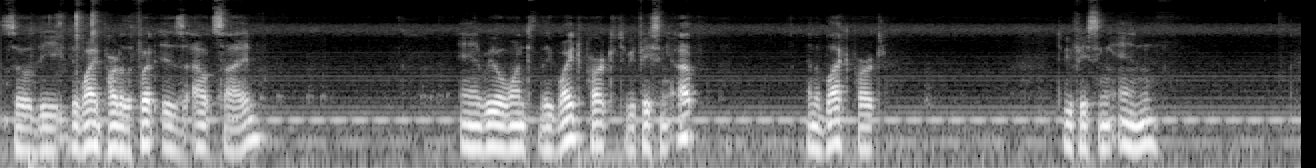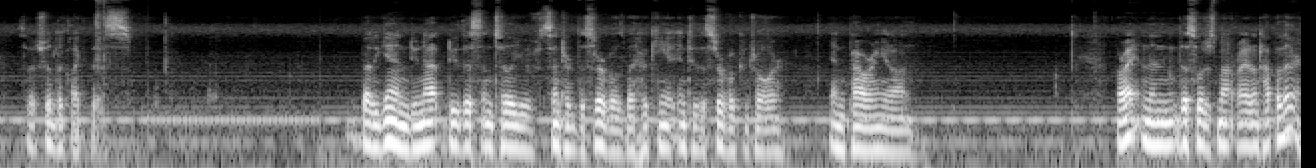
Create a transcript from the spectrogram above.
So the, the wide part of the foot is outside. And we will want the white part to be facing up and the black part to be facing in. So it should look like this. But again, do not do this until you've centered the servos by hooking it into the servo controller and powering it on. Alright, and then this will just mount right on top of there.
